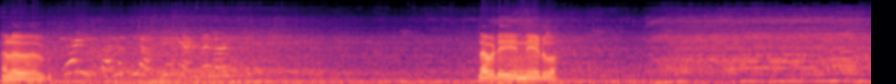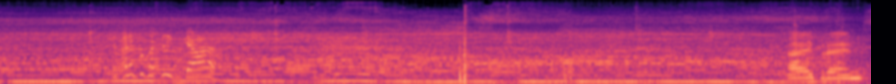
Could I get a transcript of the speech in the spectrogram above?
நல்லா அப்படியே எண்ணெய் இந்த அப்படியே எண்ணெய் ஹாய் ஃப்ரெண்ட்ஸ்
